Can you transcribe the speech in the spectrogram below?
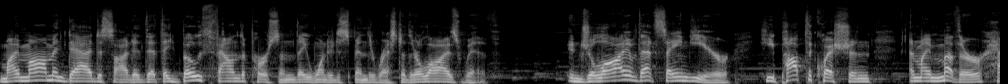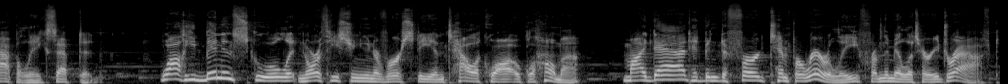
my mom and dad decided that they'd both found the person they wanted to spend the rest of their lives with. In July of that same year, he popped the question, and my mother happily accepted. While he'd been in school at Northeastern University in Tahlequah, Oklahoma, my dad had been deferred temporarily from the military draft.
